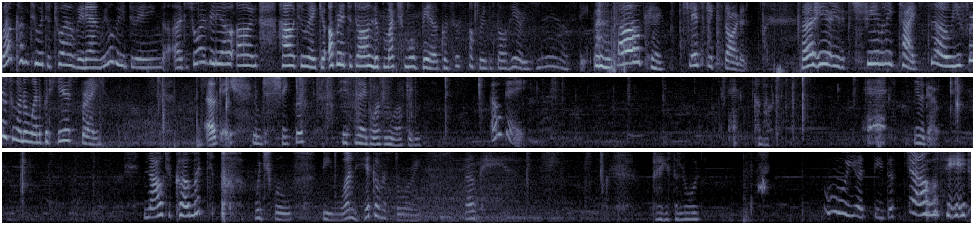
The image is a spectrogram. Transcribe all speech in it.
welcome to a tutorial video and we'll be doing a tutorial video on how to make your Operetta doll look much more better because this Operetta doll here is nasty. okay, let's get started. Her hair is extremely tight so you first going to want to put hairspray. Okay, let me just shake this. Yesterday it wasn't working. Okay. Come out. Here we go. Now to comb it, which will be one heck of a story. Okay. Praise the Lord. Oh, teeth is Chelsea.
